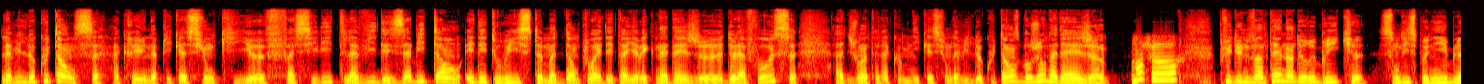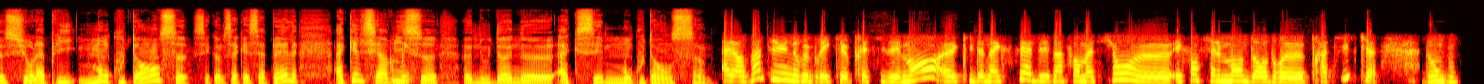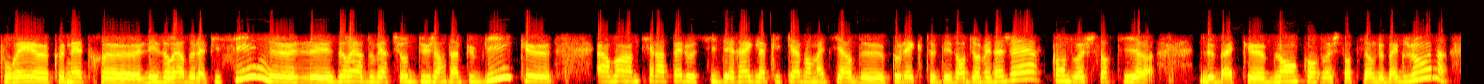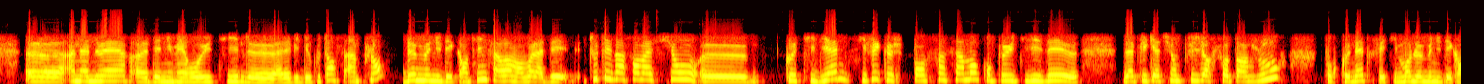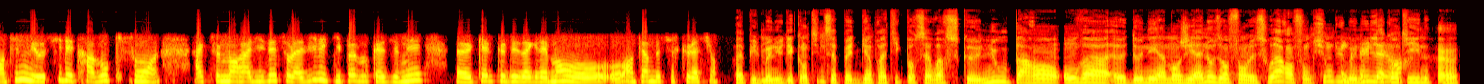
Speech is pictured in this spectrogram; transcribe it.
La ville de Coutances a créé une application qui euh, facilite la vie des habitants et des touristes. Mode d'emploi et détails avec Nadège euh, Delafosse, adjointe à la communication de la ville de Coutances. Bonjour Nadège. Bonjour. Plus d'une vingtaine hein, de rubriques sont disponibles sur l'appli Mon Coutances, c'est comme ça qu'elle s'appelle. À quel service euh, nous donne accès Mon Coutances Alors 21 rubriques précisément qui donnent accès à des informations essentiellement d'ordre pratique. Donc vous pourrez connaître euh, les horaires de la piscine, euh, les horaires d'ouverture du jardin public, euh, avoir un petit rappel aussi des règles applicables en matière de collecte des ordures ménagères, quand dois-je sortir le bac blanc, quand dois-je sortir le bac jaune, un annuaire des numéros utiles à la ville de Coutances, un plan, le menu des cantines, enfin vraiment voilà, des, toutes les informations quotidienne, ce qui fait que je pense sincèrement qu'on peut utiliser euh, l'application plusieurs fois par jour pour connaître effectivement le menu des cantines, mais aussi les travaux qui sont euh, actuellement réalisés sur la ville et qui peuvent occasionner euh, quelques désagréments en termes de circulation. Ouais, puis le menu des cantines, ça peut être bien pratique pour savoir ce que nous, parents, on va donner à manger à nos enfants le soir en fonction du menu de la cantine. Hein.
